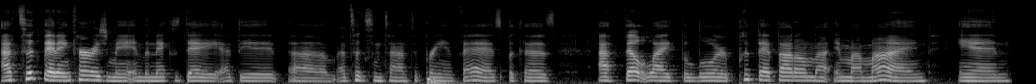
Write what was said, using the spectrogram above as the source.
I took that encouragement, and the next day I did. Um, I took some time to pray and fast because I felt like the Lord put that thought on my in my mind, and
